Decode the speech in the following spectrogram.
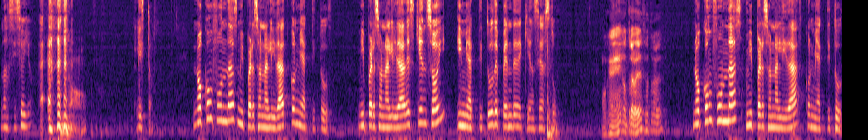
No, sí soy yo. No. Listo. No confundas mi personalidad con mi actitud. Mi personalidad es quien soy y mi actitud depende de quién seas tú. Ok, otra vez, otra vez. No confundas mi personalidad con mi actitud.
